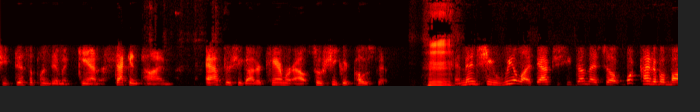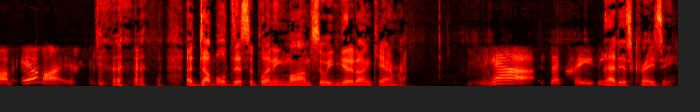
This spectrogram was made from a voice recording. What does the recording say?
she disciplined him again a second time after she got her camera out so she could post it. Hmm. And then she realized after she'd done that, she thought, what kind of a mom am I? A double disciplining mom so we can get it on camera. Yeah, is that crazy? That is crazy.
